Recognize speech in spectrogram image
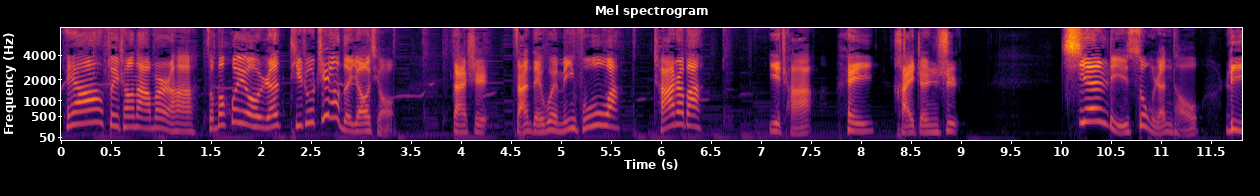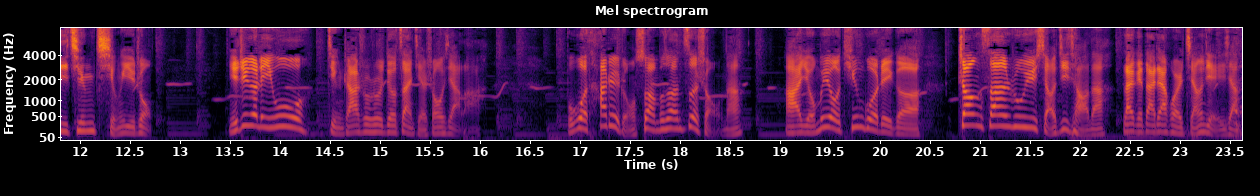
哎呀，非常纳闷啊，怎么会有人提出这样的要求？但是咱得为民服务啊，查查吧。一查，嘿，还真是，千里送人头，礼轻情意重。你这个礼物，警察叔叔就暂且收下了啊。不过他这种算不算自首呢？啊，有没有听过这个？张三入狱小技巧的，来给大家伙儿讲解一下。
